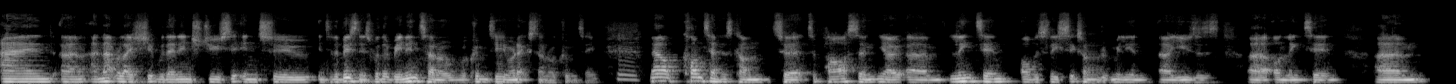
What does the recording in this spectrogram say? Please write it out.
and um, and that relationship would then introduce it into into the business, whether it be an internal recruitment team or an external recruitment team. Mm. Now, content has come to to pass, and you know, um, LinkedIn obviously 600 million uh, users uh, on LinkedIn. Um,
